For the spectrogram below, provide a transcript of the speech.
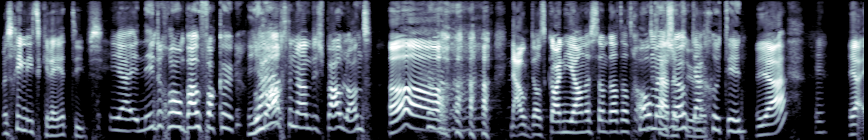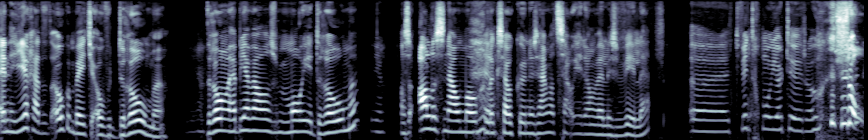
Misschien iets creatiefs. Ja, in ieder geval een bouwvakker. Ja? Mijn achternaam is Bouwland. Oh! nou, dat kan niet anders dan dat dat goed Oma gaat is ook natuurlijk. daar goed in. Ja? Ja. Ja, en hier gaat het ook een beetje over dromen. Ja. Dromen, heb jij wel eens mooie dromen? Ja. Als alles nou mogelijk zou kunnen zijn, wat zou je dan wel eens willen? Eh 20 miljard euro. Zo!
